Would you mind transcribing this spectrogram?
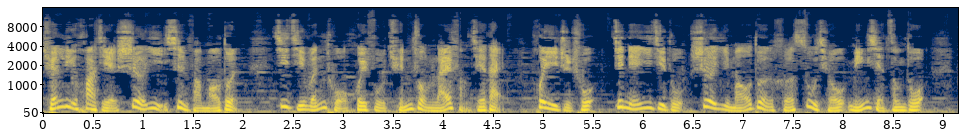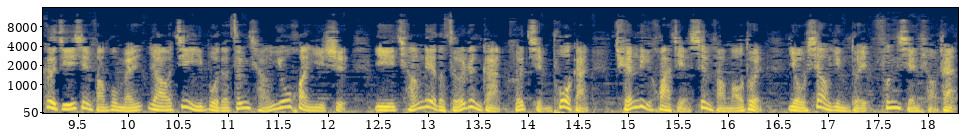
全力化解涉疫信访矛盾，积极稳妥恢复群众来访接待。会议指出，今年一季度涉疫矛盾和诉求明显增多，各级信访部门要进一步的增强忧患意识，以强烈的责任感和紧迫感，全力化解信访矛盾，有效应对风险挑战。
